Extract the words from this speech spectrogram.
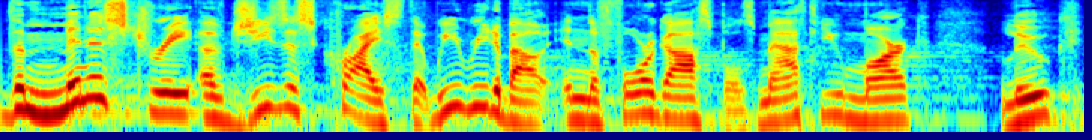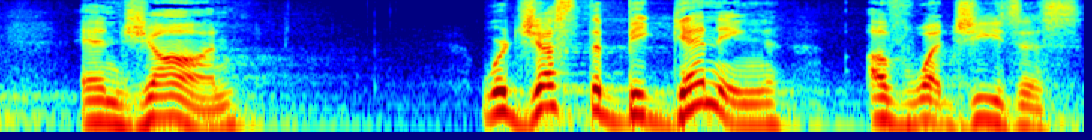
The ministry of Jesus Christ that we read about in the four Gospels Matthew, Mark, Luke, and John were just the beginning of what Jesus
